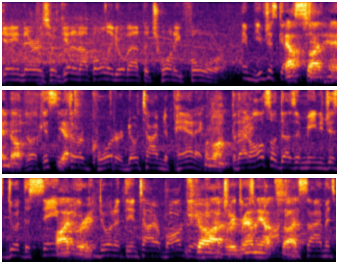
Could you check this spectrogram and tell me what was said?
gain there as he'll get it up only to about the 24. You've just got Outside handoff. Look, it's the yep. third quarter. No time to panic. Come on. But that also doesn't mean you just do it the same Ivory. way you've been doing it the entire ball game. Let's go, Ivory. Round the outside. Assignments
